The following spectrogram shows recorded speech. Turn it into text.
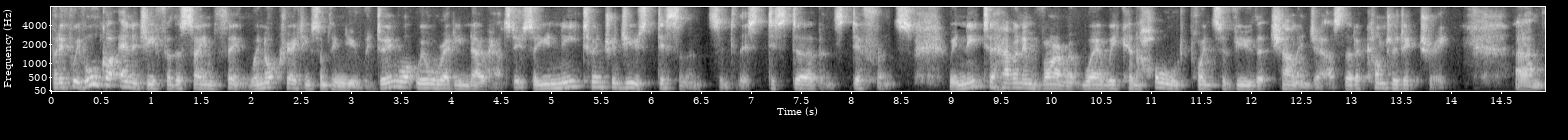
But if we've all got energy for the same thing, we're not creating something new. We're doing what we already know how to do. So you need to introduce dissonance into this, disturbance, difference. We need to have an environment where we can hold points of view that challenge us, that are contradictory. Um,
